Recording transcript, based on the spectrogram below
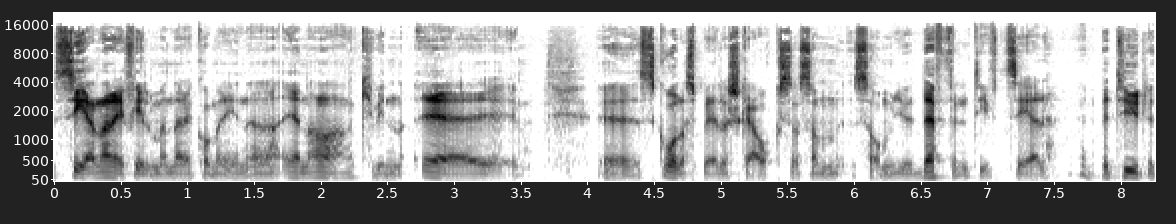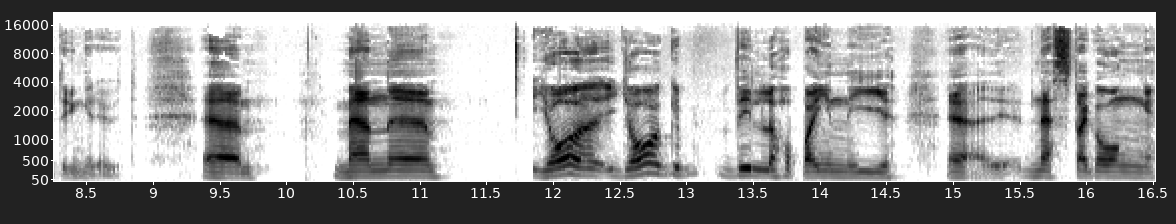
senare i filmen när det kommer in en, en annan kvinna, eh, eh, skådespelerska också som, som ju definitivt ser betydligt yngre ut. Eh, men eh, jag, jag vill hoppa in i eh, nästa gång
